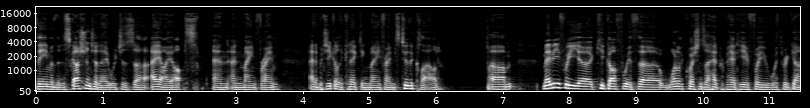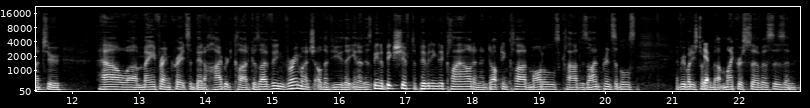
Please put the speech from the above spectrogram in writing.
theme of the discussion today, which is uh, AI ops and and mainframe, and in particular connecting mainframes to the cloud. Um, maybe if we kick off with one of the questions I had prepared here for you with regard to how uh, mainframe creates a better hybrid cloud because I've been very much of the view that you know there's been a big shift to pivoting to cloud and adopting cloud models, cloud design principles. Everybody's talking yep. about microservices and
